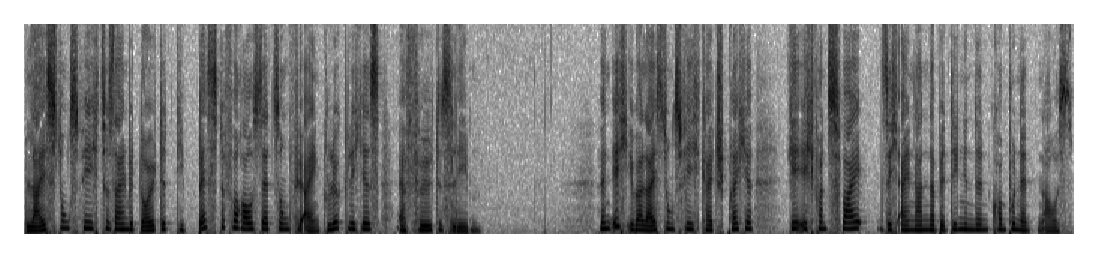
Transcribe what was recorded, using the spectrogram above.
Leistungsfähig zu sein bedeutet die beste Voraussetzung für ein glückliches, erfülltes Leben. Wenn ich über Leistungsfähigkeit spreche, gehe ich von zwei sich einander bedingenden Komponenten aus.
